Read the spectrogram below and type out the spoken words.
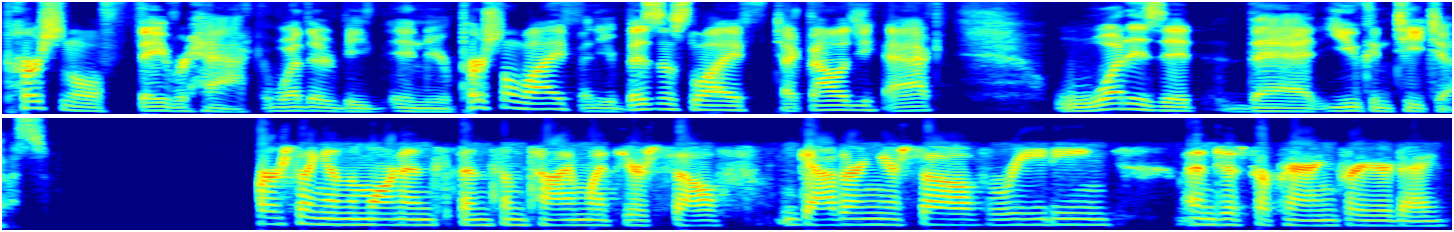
personal favorite hack, whether it be in your personal life and your business life, technology hack? What is it that you can teach us? First thing in the morning, spend some time with yourself, gathering yourself, reading, and just preparing for your day.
